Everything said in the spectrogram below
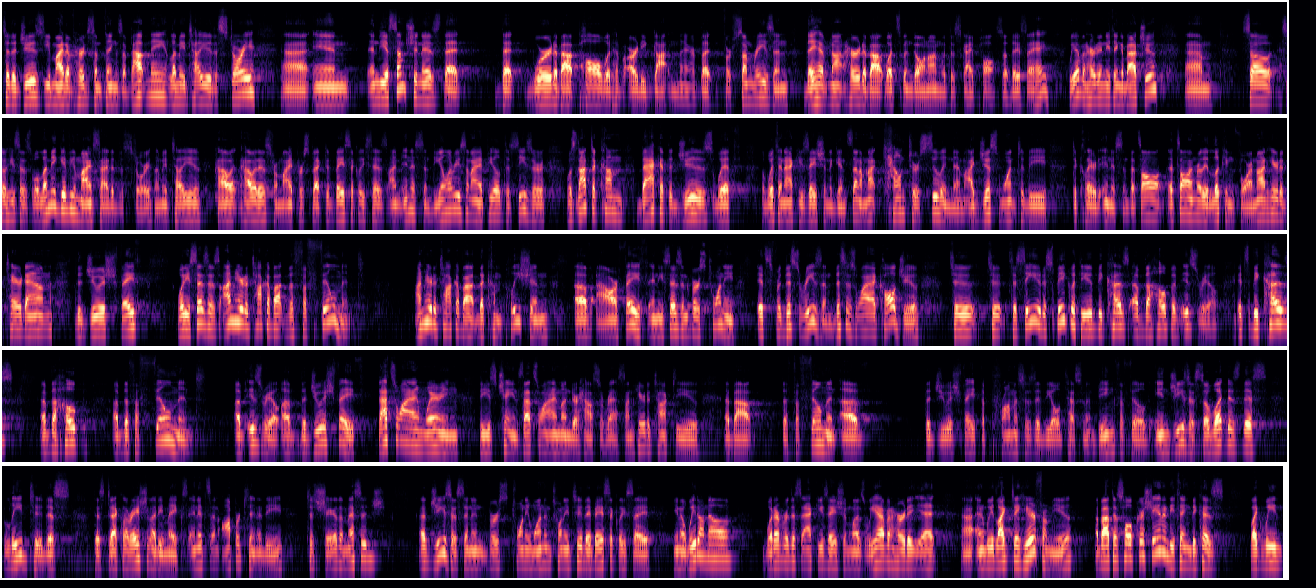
to the Jews, you might have heard some things about me. Let me tell you the story. Uh, and, and the assumption is that that word about Paul would have already gotten there. But for some reason, they have not heard about what's been going on with this guy, Paul. So they say, hey, we haven't heard anything about you. Um, so, so he says, Well, let me give you my side of the story. Let me tell you how it, how it is from my perspective. Basically, says, I'm innocent. The only reason I appealed to Caesar was not to come back at the Jews with, with an accusation against them. I'm not countersuing them. I just want to be declared innocent. That's all, that's all I'm really looking for. I'm not here to tear down the Jewish faith. What he says is, I'm here to talk about the fulfillment. I'm here to talk about the completion of our faith. And he says in verse 20, it's for this reason. This is why I called you to, to, to see you, to speak with you because of the hope of Israel. It's because of the hope of the fulfillment of Israel, of the Jewish faith. That's why I'm wearing these chains. That's why I'm under house arrest. I'm here to talk to you about the fulfillment of the Jewish faith, the promises of the Old Testament being fulfilled in Jesus. So, what does this lead to this, this declaration that he makes. And it's an opportunity to share the message of Jesus. And in verse 21 and 22, they basically say, you know, we don't know whatever this accusation was, we haven't heard it yet, uh, and we'd like to hear from you about this whole Christianity thing because, like, we.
